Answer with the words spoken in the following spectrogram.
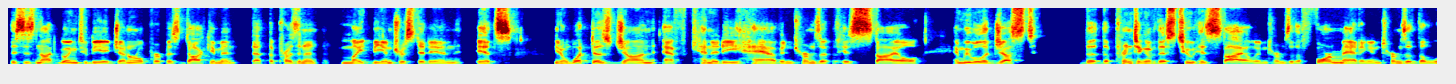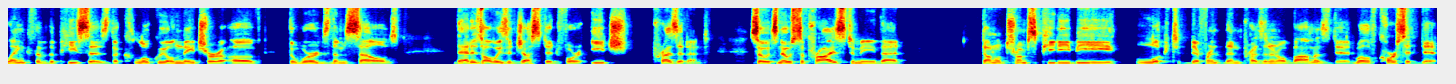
this is not going to be a general purpose document that the president might be interested in. It's, you know, what does John F. Kennedy have in terms of his style? And we will adjust the, the printing of this to his style in terms of the formatting, in terms of the length of the pieces, the colloquial nature of the words themselves. That is always adjusted for each president. So it's no surprise to me that Donald Trump's PDB looked different than President Obama's did. Well, of course it did.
